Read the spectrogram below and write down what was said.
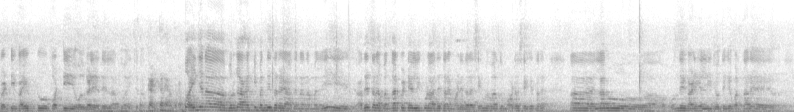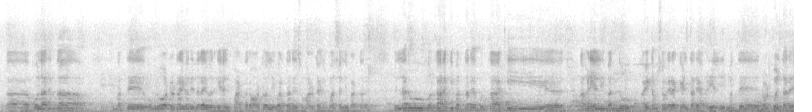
twenty five to forty ಒಳಗಡೆ ಇದೆ ಎಲ್ಲರದು ಐದು ಜನ ಐದು ಜನ ಬುರ್ಗ ಹಾಕಿ ಬಂದಿದ್ದಾರೆ ಅದನ್ನ ನಮ್ಮಲ್ಲಿ. ಅದೇ ಥರ ಬಂಗಾರಪೇಟೆಯಲ್ಲಿ ಕೂಡ ಅದೇ ಥರ ಮಾಡಿದ್ದಾರೆ. ಸೇಮ್ ಇವರದು ಮಾಡಲ್ಸ್ ಹೇಗೆ ಥರ ಆ, ಎಲ್ಲರೂ ಒಂದೇ ಗಾಡಿಯಲ್ಲಿ ಜೊತೆಗೆ ಬರ್ತಾರೆ ಕೋಲಾರಿಂದ ಮತ್ತು ಒಬ್ಬರು ಆಟೋ ಡ್ರೈವರ್ ಇದ್ದಾರೆ ಇವರಿಗೆ ಹೆಲ್ಪ್ ಮಾಡ್ತಾರೆ. ಆಟೋ ಅಲ್ಲಿ ಬರ್ತಾರೆ ಸುಮಾರು ಟೈಮ್ ಬಸ್ಸಲ್ಲಿ ಬರ್ತಾರೆ. ಎಲ್ಲರೂ ಬುರ್ಕಾ ಹಾಕಿ ಬರ್ತಾರೆ. ಬುರ್ಕಾ ಹಾಕಿ ಅಂಗಡಿಯಲ್ಲಿ ಬಂದು ಐಟಮ್ಸ್ ವಗೇರ ಕೇಳ್ತಾರೆ ಅಂಗಡಿಯಲ್ಲಿ. ಮತ್ತು ನೋಡ್ಕೊಳ್ತಾರೆ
